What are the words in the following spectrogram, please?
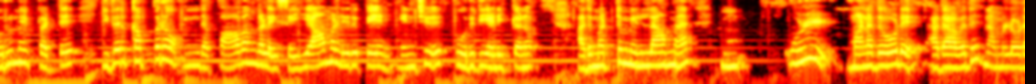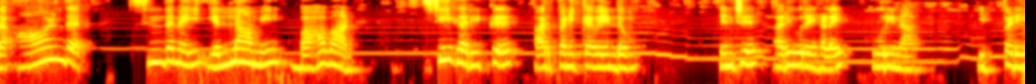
ஒருமைப்பட்டு இதற்கப்புறம் இந்த பாவங்களை செய்யாமல் இருப்பேன் என்று உறுதியளிக்கணும். அது மட்டும் இல்லாம உள் மனதோடு அதாவது நம்மளோட ஆழ்ந்த சிந்தனை எல்லாமே பகவான் ஸ்ரீஹரிக்கு அர்ப்பணிக்க வேண்டும் என்று அறிவுரைகளை கூறினார். இப்படி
